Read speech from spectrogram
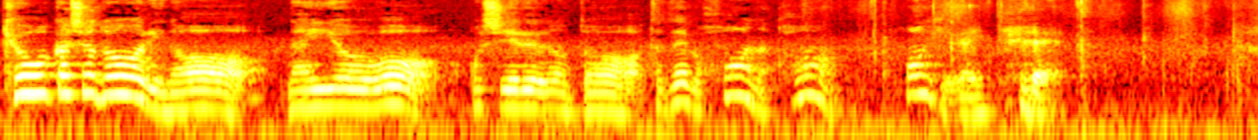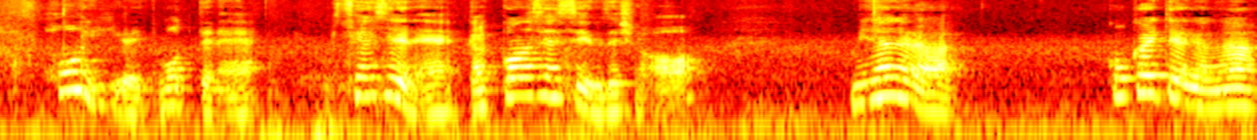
教科書通りの内容を教えるのと例えば本本本開いて本開いて持ってね先生ね学校の先生いるでしょ？見ながらこう書いてあるよな。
